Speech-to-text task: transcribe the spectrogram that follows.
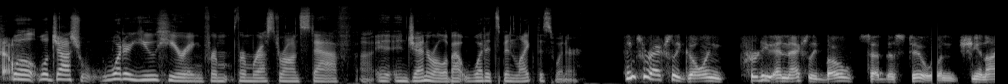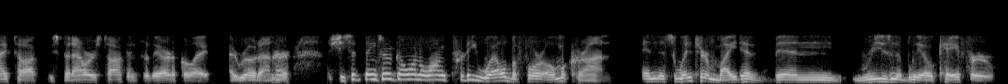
So. Well, well, Josh, what are you hearing from from restaurant staff uh, in, in general about what it's been like this winter? things were actually going pretty and actually bo said this too when she and i talked we spent hours talking for the article i, I wrote on her she said things were going along pretty well before omicron and this winter might have been reasonably okay for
